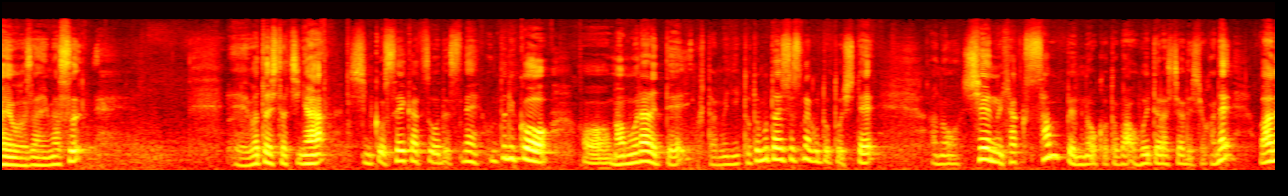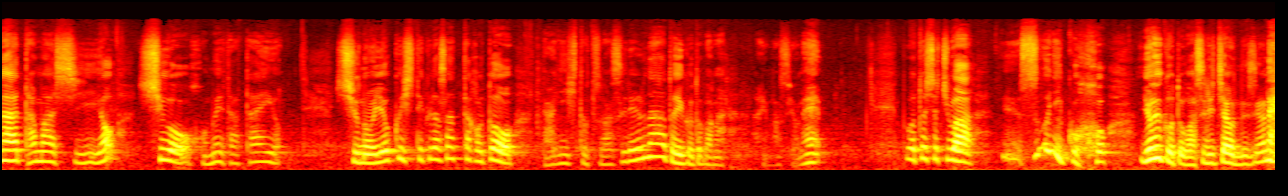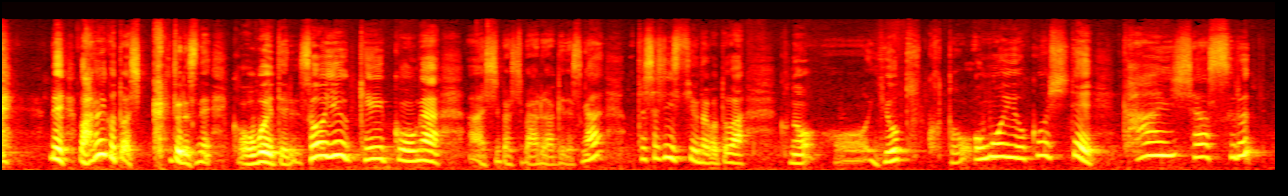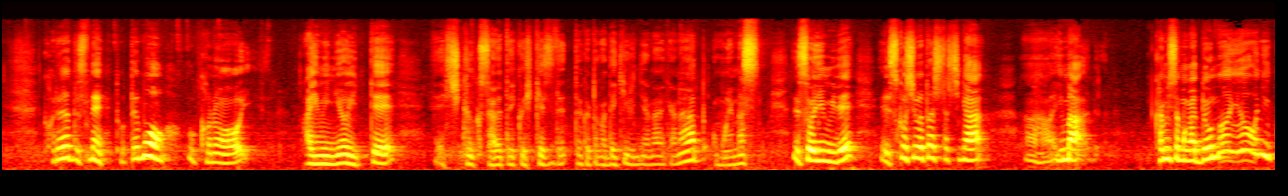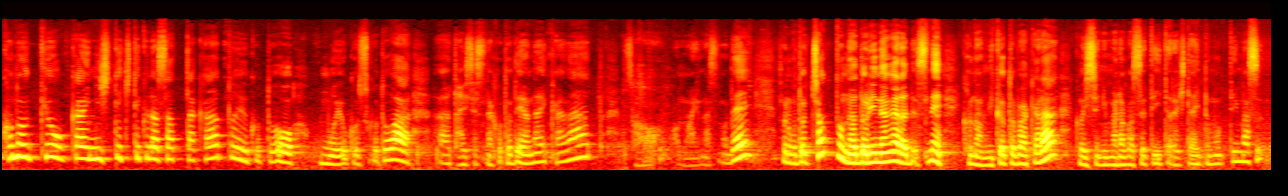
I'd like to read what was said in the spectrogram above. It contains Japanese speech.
はようございます私たちが信仰生活をですね本当にこう守られていくためにとても大切なこととしてあの支援の103編の言葉覚えてらっしゃるでしょうかね「我が魂よ主を褒めたたえよ」主のよくしてくださったことを何一つ忘れるなという言葉がありますよね。私たちはすぐにこう良いことを忘れちゃうんですよね。で悪いことはしっかりとですねこう覚えているそういう傾向がしばしばあるわけですが私たちに必要なことはこの良きことを思い起こして感謝するこれはですねとてもこの歩みにおいて祝福されていく秘訣でということができるんじゃないかなと思います。そういう意味で少し私たちが今神様がどのようにこの教会にしてきてくださったかということを思い起こすことは大切なことではないかなとそう思いますのでそのことをちょっとなどりながらですねこの御言葉からご一緒に学ばせていただきたいと思っています。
